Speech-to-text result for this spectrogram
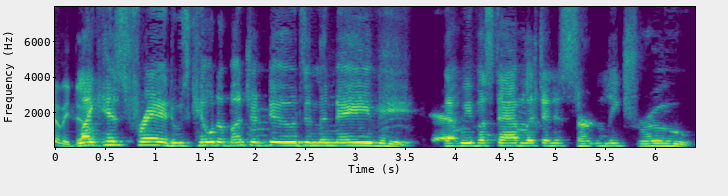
really don't. like his friend who's killed a bunch of dudes in the Navy Yeah. that we've established and is certainly true.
